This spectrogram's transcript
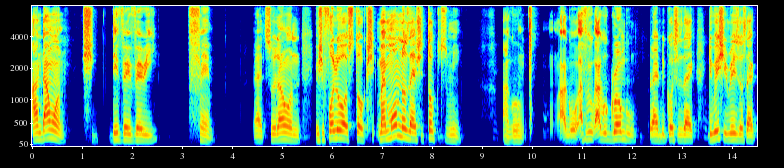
And that one, she did very, very firm. Right. So that one, if she follow us talk, she, my mom knows that if she talks to me, I go, I go, I feel I go grumble, right? Because she's like the way she raised us, like,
